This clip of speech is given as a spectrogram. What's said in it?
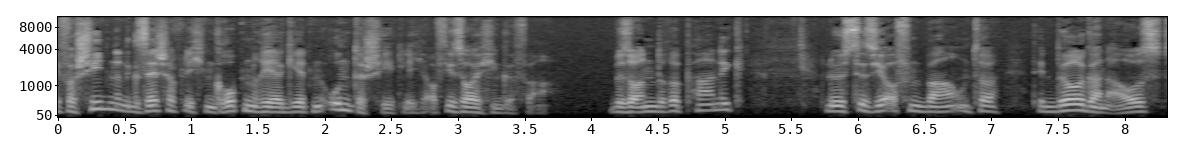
Die verschiedenen gesellschaftlichen Gruppen reagierten unterschiedlich auf die Seuchengefahr. Besondere Panik löste sie offenbar unter den Bürgern aus,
